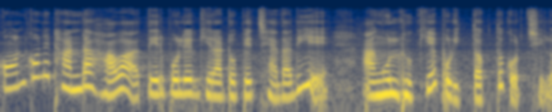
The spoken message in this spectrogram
কনকনে ঠান্ডা হাওয়া তেরপোলের ঘেরাটোপের ছেঁদা দিয়ে আঙুল ঢুকিয়ে পরিত্যক্ত করছিল।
